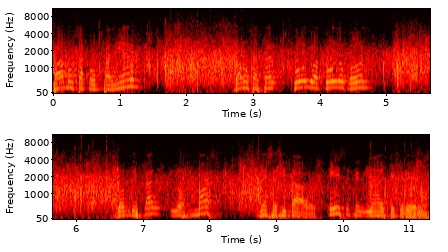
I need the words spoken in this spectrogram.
Vamos a acompañar, vamos a estar codo a codo con donde están los más necesitados. Ese es el INAES que queremos.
